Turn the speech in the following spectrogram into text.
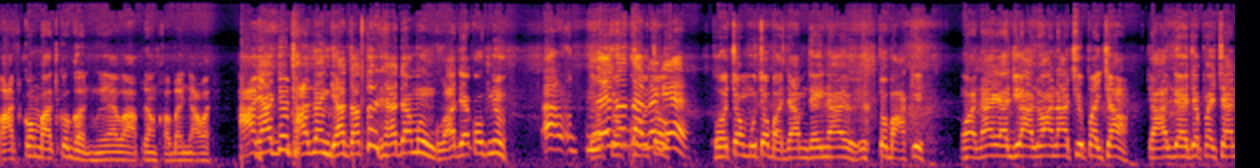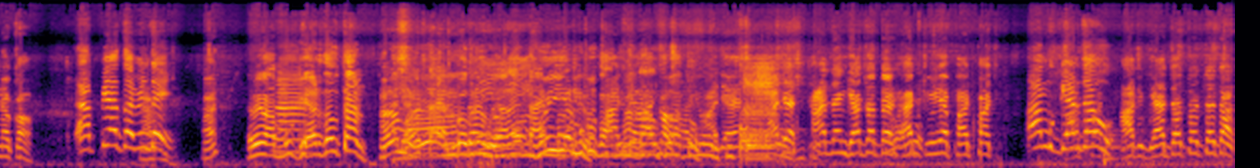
વાટકો વાટકો ઘરનું આવે આપણને ખબર ના હોય હા યાદ જો થાર લઈને ગયા જતો હેડા કોક ને ખોચો હું તો જઈને આવ્યો એક તો બાકી ના હજી હાલવાના છે પૈસા ચાલ લેજે પૈસા ન કહો આપ્યા તમે દે હવે બાબુ ઘેર દઉં તાન ટાઈમ બગડ્યો હું યાર મુકો ગાડી આવતો આજે આજે ગયા જતો આજ જોઈએ ફાટ ફાટ આમ હું ઘેર જાઉં આજ ઘેર જતો છે તાર.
